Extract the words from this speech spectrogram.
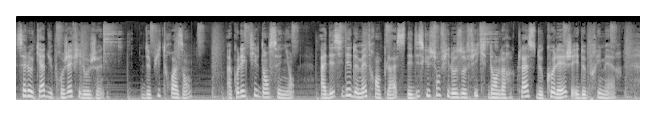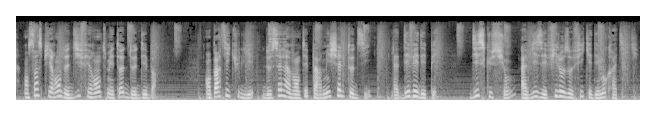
C'est le cas du projet Philogène. Depuis trois ans, un collectif d'enseignants a décidé de mettre en place des discussions philosophiques dans leurs classes de collège et de primaire, en s'inspirant de différentes méthodes de débat. En particulier de celle inventée par Michel Tozzi, la DVDP, Discussion à visée philosophique et démocratique.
